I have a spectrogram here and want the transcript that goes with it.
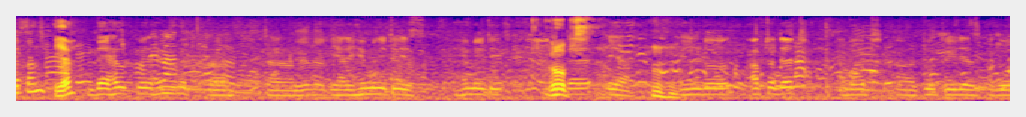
happened. Yeah. They help with him with uh, um, yeah, humanities, humanity Groups. the- yeah. And uh, after that, about uh, two three days ago,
